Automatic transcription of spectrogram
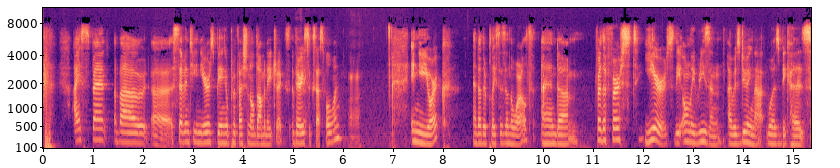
I spent about uh, 17 years being a professional dominatrix, a very successful one, Uh-huh. in New York and other places in the world. And um, for the first years, the only reason I was doing that was because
